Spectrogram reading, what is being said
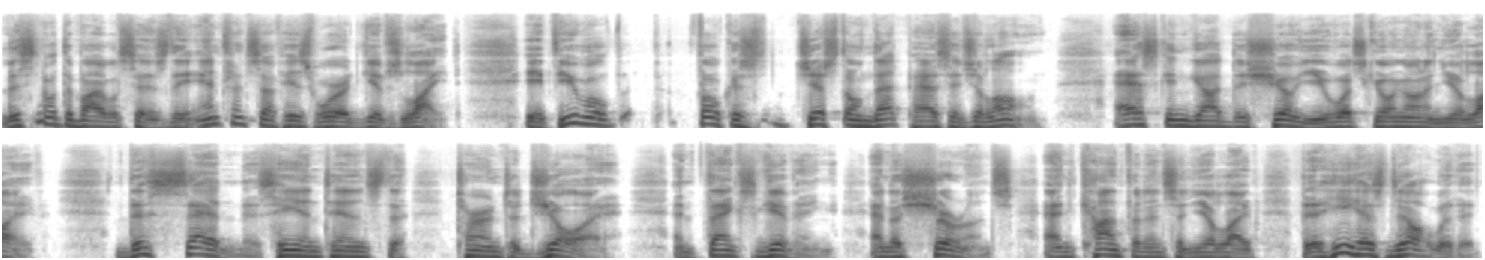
Listen to what the Bible says. The entrance of His Word gives light. If you will focus just on that passage alone, asking God to show you what's going on in your life, this sadness He intends to turn to joy and thanksgiving and assurance and confidence in your life that He has dealt with it.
